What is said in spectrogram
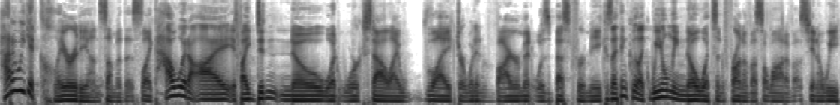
How do we get clarity on some of this? Like, how would I, if I didn't know what work style I liked or what environment was best for me because I think like we only know what's in front of us a lot of us you know we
